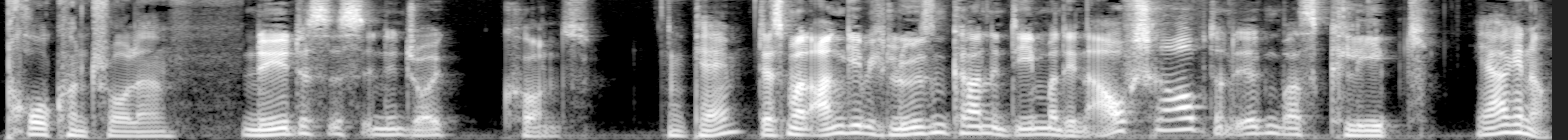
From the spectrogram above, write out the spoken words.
Pro-Controller? Nee, das ist in den Joy-Cons. Okay. Das man angeblich lösen kann, indem man den aufschraubt und irgendwas klebt. Ja, genau.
